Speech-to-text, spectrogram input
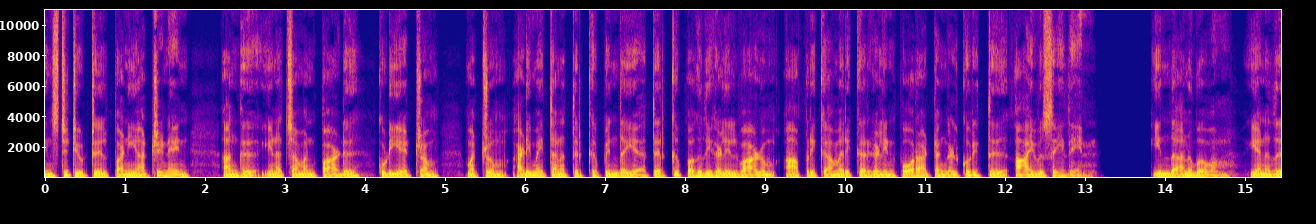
இன்ஸ்டிடியூட்டில் பணியாற்றினேன். அங்கு இனச்சமன்பாடு குடியேற்றம் மற்றும் அடிமைத்தனத்திற்கு பிந்தைய தெற்கு பகுதிகளில் வாழும் ஆப்பிரிக்க அமெரிக்கர்களின் போராட்டங்கள் குறித்து ஆய்வு செய்தேன். இந்த அனுபவம் எனது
